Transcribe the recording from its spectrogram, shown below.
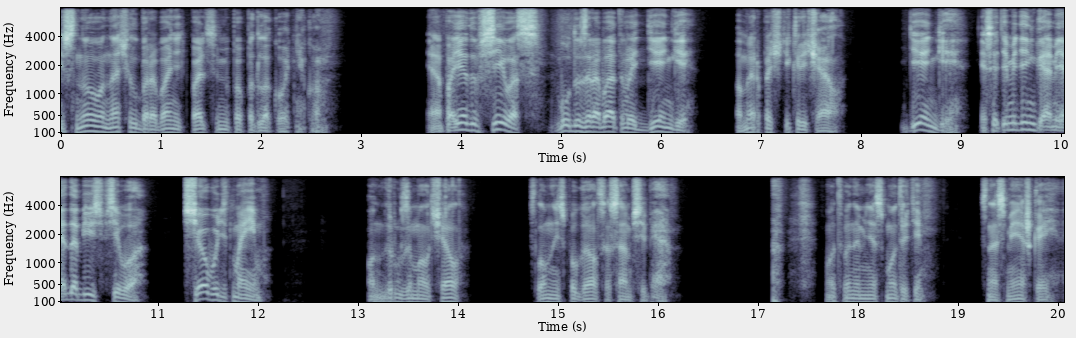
и снова начал барабанить пальцами по подлокотнику. «Я поеду в Сивас, буду зарабатывать деньги», — Омер почти кричал. «Деньги, и с этими деньгами я добьюсь всего. Все будет моим». Он вдруг замолчал, словно испугался сам себя. «Вот вы на меня смотрите с насмешкой,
